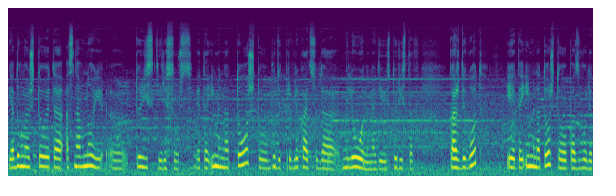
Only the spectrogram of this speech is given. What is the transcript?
Я думаю, что это основной э, туристский ресурс. Это именно то, что будет привлекать сюда миллионы, надеюсь, туристов каждый год. И это именно то, что позволит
